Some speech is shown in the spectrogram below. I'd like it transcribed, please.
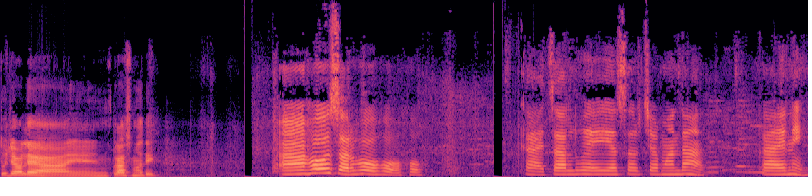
तुझ्यावाल्या क्लासमध्ये हो सर हो हो हो. काय चालू आहे या सरच्या मनात? काय नाही.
